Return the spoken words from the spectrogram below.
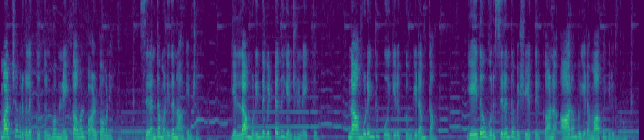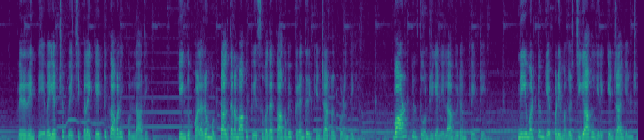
மற்றவர்களுக்கு துன்பம் நினைக்காமல் வாழ்பவனே சிறந்த மனிதன் ஆகின்றான். எல்லாம் முடிந்துவிட்டது என்று நினைத்து நாம் உடைந்து போயிருக்கும் இடம்தான் ஏதோ ஒரு சிறந்த விஷயத்திற்கான ஆரம்ப இடமாக இருக்கும். பிறரின் தேவையற்ற பேச்சுக்களை கேட்டு கவலை கொள்ளாதே. இங்கு பலரும் முட்டாள்தனமாக பேசுவதற்காகவே பிறந்திருக்கின்றார்கள் குழந்தையே. வானத்தில் தோன்றிய நிலாவிடம் கேட்டேன். நீ மட்டும் எப்படி மகிழ்ச்சியாக இருக்கின்றாய் என்று.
